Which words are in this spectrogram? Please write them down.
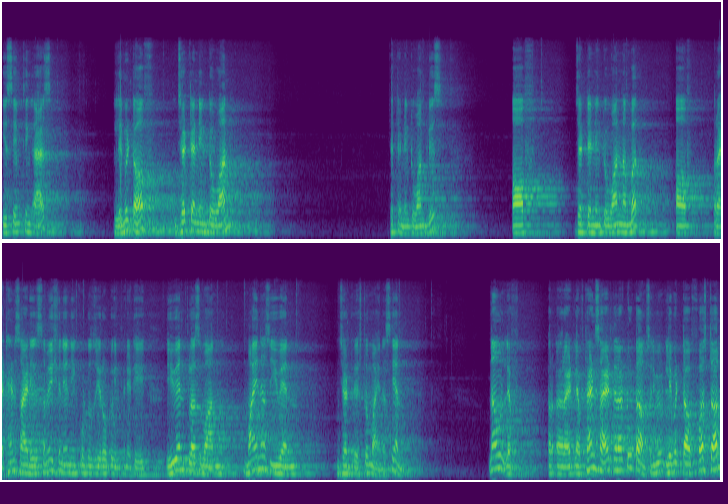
is same thing as limit of z tending to 1 z tending to 1 please. Of z tending to 1 number of right hand side is summation n equal to 0 to infinity. Un plus 1 minus un z raised to minus n. Now left uh, right left hand side there are two terms limit of first term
